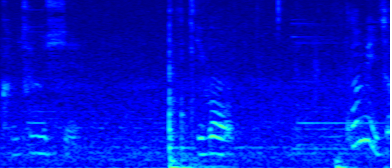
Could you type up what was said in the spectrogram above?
강태훈 씨. 이거 꿈이죠?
